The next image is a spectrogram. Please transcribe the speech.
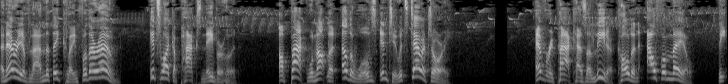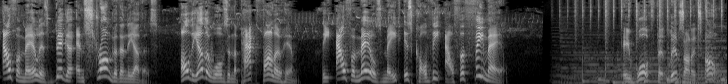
an area of land that they claim for their own. It's like a pack's neighborhood. A pack will not let other wolves into its territory. Every pack has a leader called an alpha male. The alpha male is bigger and stronger than the others. All the other wolves in the pack follow him. The alpha male's mate is called the alpha female. A wolf that lives on its own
